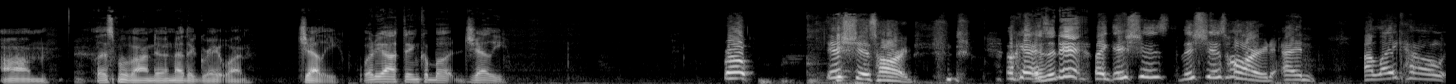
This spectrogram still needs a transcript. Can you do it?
Um, let's move on to another great one. Jelly. What do y'all think about Jelly? Bro, this shit's hard. okay. Isn't it? like this shit's this shit's hard and i like how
